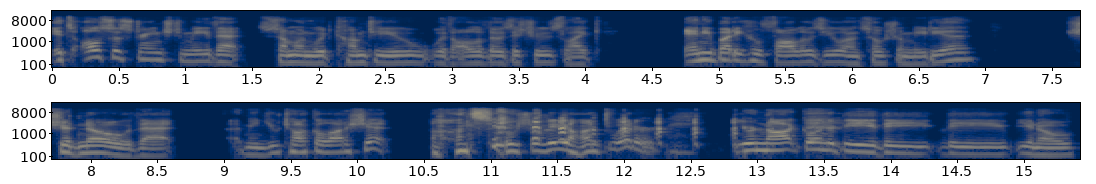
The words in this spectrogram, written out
It's also strange to me that someone would come to you with all of those issues, like anybody who follows you on social media should know that I mean you talk a lot of shit on social media on Twitter. You're not going to be the the you know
